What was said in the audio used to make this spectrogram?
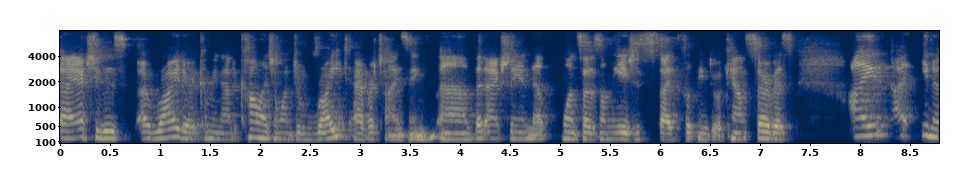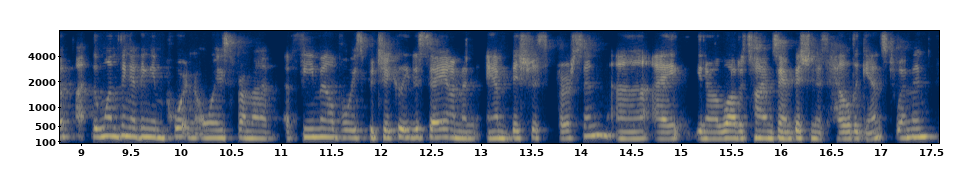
I actually was a writer coming out of college. I wanted to write advertising, uh, but actually ended up once I was on the agency side flipping to account service. I, I, you know, the one thing I think important always from a, a female voice, particularly to say I'm an ambitious person. Uh, I, you know, a lot of times ambition is held against women.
